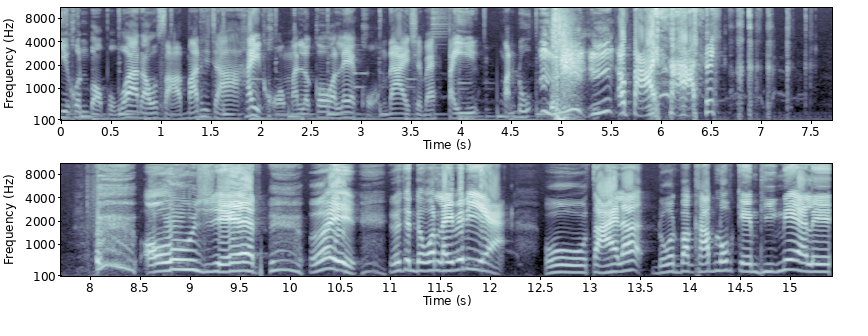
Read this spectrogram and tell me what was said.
มีคนบอกผมว่าเราสามารถที่จะให้ของมันแล้วก็แลกของได้ใช่ไหมตีมันดูอื้อหืออื้อเอาตายหายโอ้เช็ดเฮ้ยเราจะโดนอะไรไหมเนี่ยโอ้ตายแล้วโดนบังคับลบเกมทิ้งแน่เลย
